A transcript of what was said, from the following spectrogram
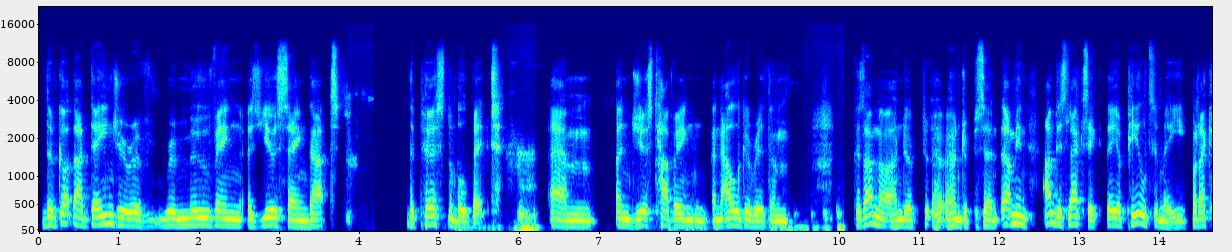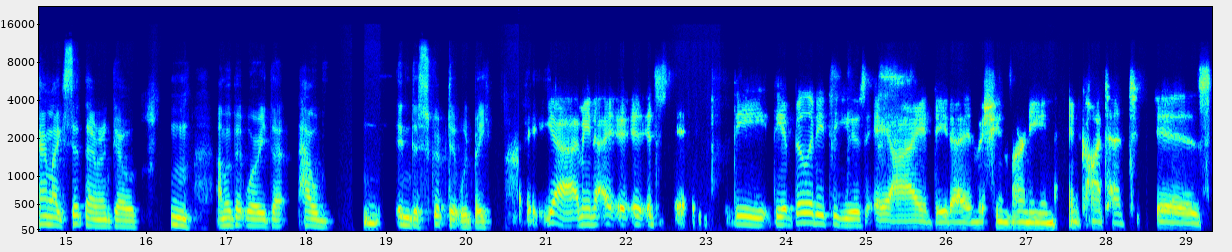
they've got that danger of removing as you're saying that the personable bit um, and just having an algorithm because I'm not 100 percent. I mean, I'm dyslexic. They appeal to me, but I of like sit there and go, mm, I'm a bit worried that how indescript it would be. Yeah, I mean, it, it's it, the the ability to use AI data and machine learning and content is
